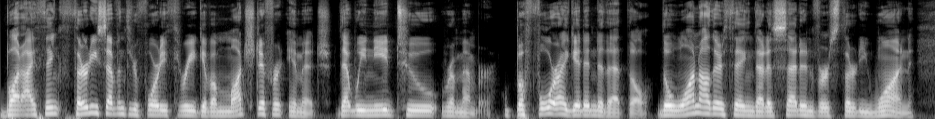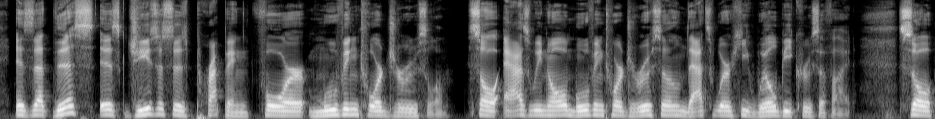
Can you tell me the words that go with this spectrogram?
But I think 37 through 43 give a much different image that we need to remember. Before I get into that though, the one other thing that is said in verse 31 is that this is Jesus's prepping for moving toward Jerusalem. So, as we know, moving toward Jerusalem, that's where he will be crucified. So,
